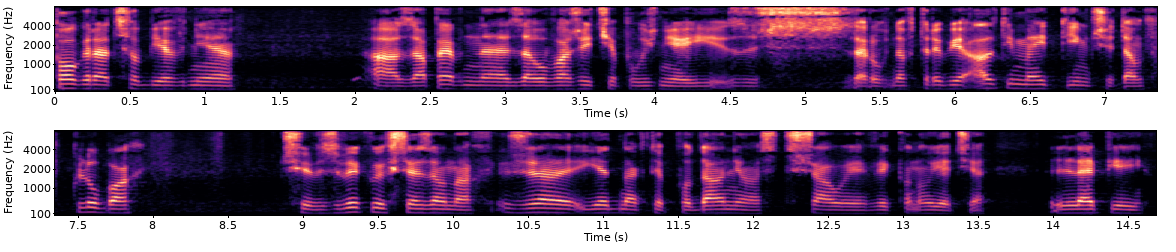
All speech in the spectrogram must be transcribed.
pograć sobie w nie a zapewne zauważycie później z, zarówno w trybie Ultimate Team, czy tam w klubach, czy w zwykłych sezonach, że jednak te podania, strzały wykonujecie lepiej.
